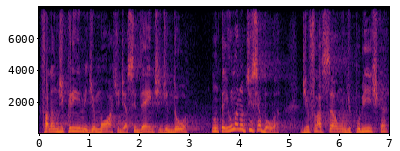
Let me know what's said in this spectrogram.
Falando de crime, de morte, de acidente, de dor. Não tem uma notícia boa de inflação, de política.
